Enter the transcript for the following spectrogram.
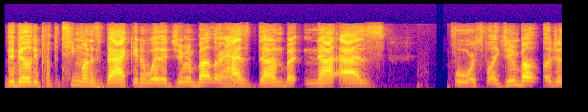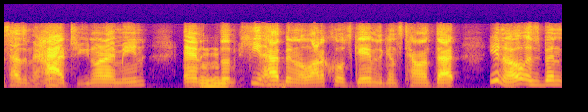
the ability to put the team on his back in a way that Jimmy Butler has done, but not as forceful. Like Jimmy Butler just hasn't had to. You know what I mean? And Mhm. the Heat have been in a lot of close games against talent that you know has been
